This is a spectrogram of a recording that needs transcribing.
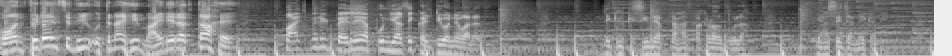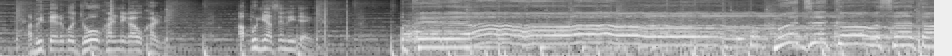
कॉन्फिडेंस भी उतना ही मायने रखता है। पाँच मिनट पहले अपुन यहाँ से कल्टी होने वाला था। लेकिन किसी ने अपना हाथ पकड़ा और बोला यहाँ से जाने का नहीं। अभी तेरे को जो उखाड़ने का उखाड़ ले। अपुन यहाँ से नहीं जाएगा। फिर मुझको सता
